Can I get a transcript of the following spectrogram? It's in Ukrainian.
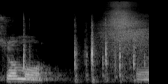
цьому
